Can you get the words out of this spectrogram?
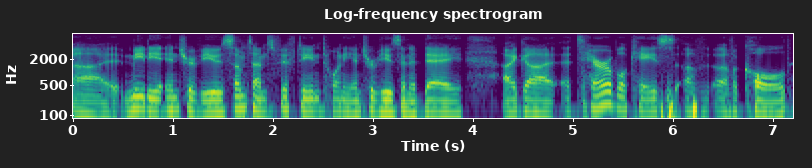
uh, media interviews, sometimes 15, 20 interviews in a day, I got a terrible case of, of a cold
